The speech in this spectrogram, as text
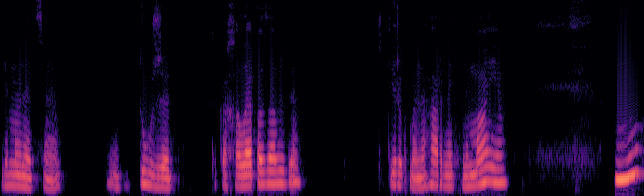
Для мене це дуже така халепа завжди. Четвірок в мене гарних немає. Ну,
